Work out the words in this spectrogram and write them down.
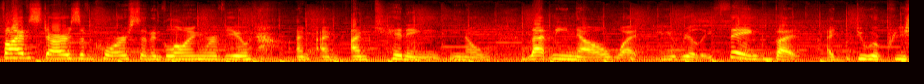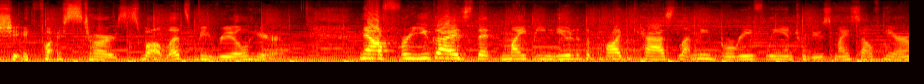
Five stars, of course, and a glowing review. I'm, I'm, I'm kidding, you know, let me know what you really think, but I do appreciate five stars as well. Let's be real here. Now, for you guys that might be new to the podcast, let me briefly introduce myself here.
